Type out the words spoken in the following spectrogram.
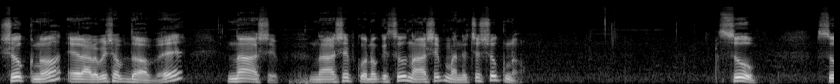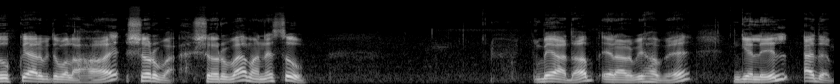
শুকনো, এর আরবি শব্দ হবে নাশিব নাশিব কোনো কিছু নাশিব মানে হচ্ছে শুকনো। স্যুপ স্যুপকে আরবিতে বলা হয় শোরবা। শোরবা মানে স্যুপ বেয়াদব এর আরবি হবে গেলিল আদব।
